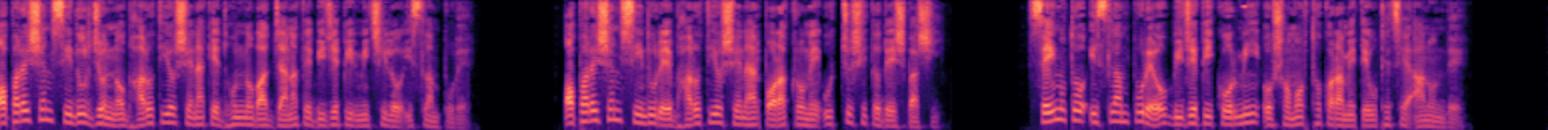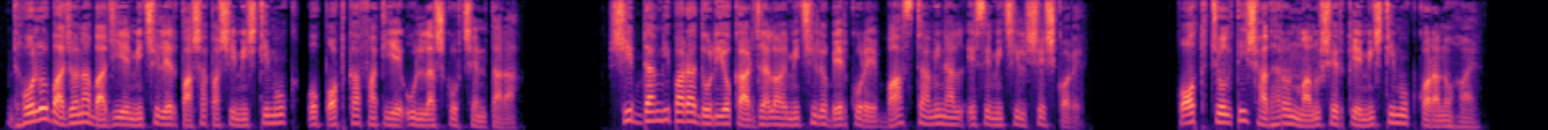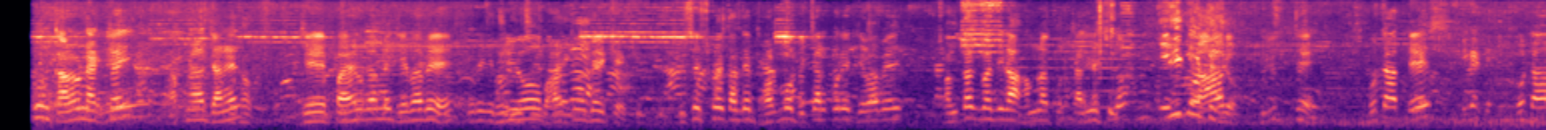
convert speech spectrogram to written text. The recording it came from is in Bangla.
অপারেশন সিঁদুর জন্য ভারতীয় সেনাকে ধন্যবাদ জানাতে বিজেপির মিছিল ইসলামপুরে। অপারেশন সিঁদুরে ভারতীয় সেনার পরাক্রমে উচ্ছ্বসিত দেশবাসী। সেই মতো ইসলামপুরেও বিজেপি কর্মী ও সমর্থকরা মেতে উঠেছে আনন্দে। ঢোল বাজনা বাজিয়ে মিছিলের পাশাপাশি মিষ্টিমুখ ও পটকা ফাটিয়ে উল্লাস করছেন তারা। শিবডাঙ্গিপাড়া দলীয় কার্যালয় মিছিল বের করে বাস টার্মিনাল এসে মিছিল শেষ করে। পথ চলতি সাধারণ মানুষেরকে মিষ্টিমুখ করানো হয়। কারণ একটাই আপনারা জানেন যে পাহেলগামে যেভাবে প্রিয় ভারতীয়দেরকে বিশেষ করে তাদের ধর্ম বিচার করে যেভাবে সন্ত্রাসবাদীরা হামলা করে চালিয়েছিল তার বিরুদ্ধে গোটা দেশ গোটা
